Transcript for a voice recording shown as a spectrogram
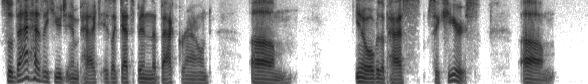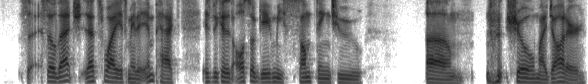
so that has a huge impact. Is like that's been the background, um, you know, over the past six years. Um, so, so that that's why it's made an impact is because it also gave me something to um show my daughter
